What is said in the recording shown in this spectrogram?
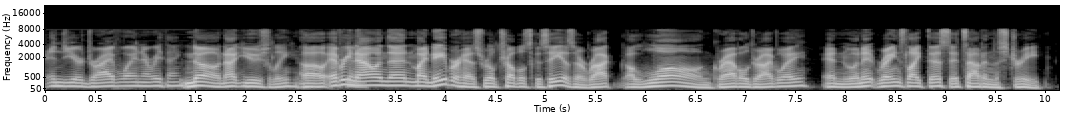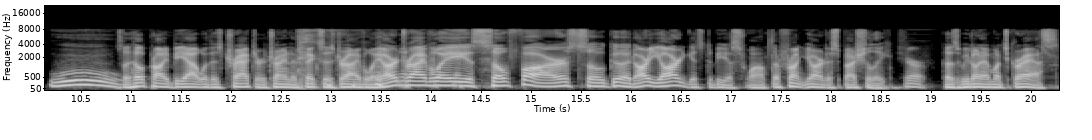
into your driveway and everything? No, not usually. Uh, every good. now and then, my neighbor has real troubles because he has a rock, a long gravel driveway, and when it rains like this, it's out in the street. Ooh. So he'll probably be out with his tractor trying to fix his driveway. Our driveway is so far so good. Our yard gets to be a swamp, the front yard especially, Sure. because we don't have much grass,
